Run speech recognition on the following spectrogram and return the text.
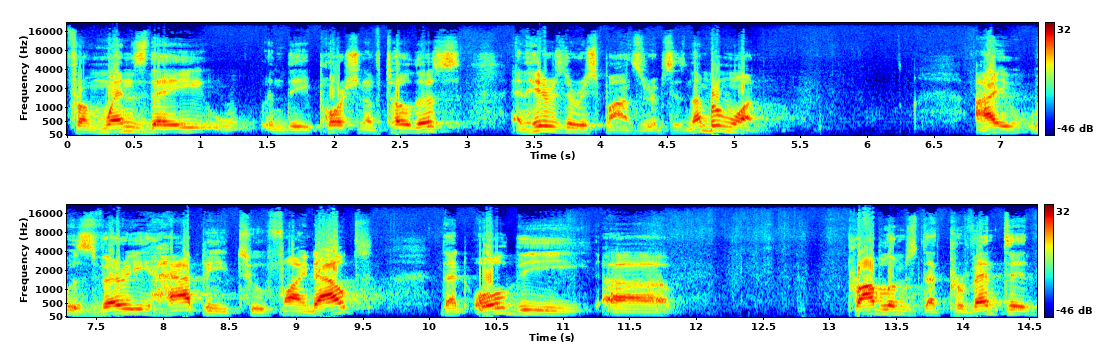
from Wednesday in the portion of Toldos. And here's the response. The Rebbe says, number one. I was very happy to find out that all the uh, problems that prevented,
